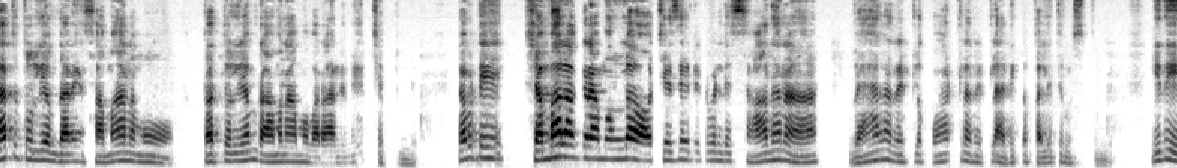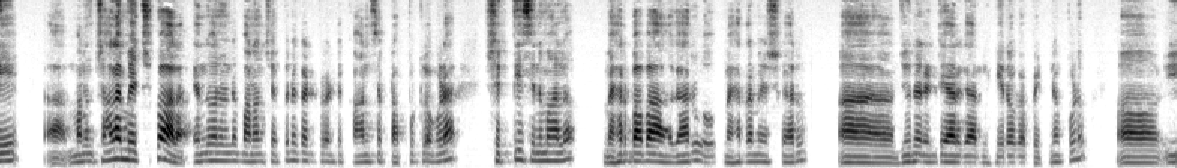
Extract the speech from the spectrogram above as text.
తత్తుల్యం దానికి సమానము. తత్తుల్యం రామనామ వరాన్ని చెప్పింది. కాబట్టి శంభాల గ్రామంలో చేసేటటువంటి సాధన వేల రెట్లు కోట్ల రెట్లు అధిక ఫలితం ఇస్తుంది. ఇది మనం చాలా మెచ్చుకోవాలి? ఎందువలంటే మనం చెప్పినటువంటి కాన్సెప్ట్ అప్పట్లో కూడా శక్తి సినిమాలో మెహర్ బాబా గారు మెహర్ రమేష్ గారు జూనియర్ ఎన్టీఆర్ గారిని హీరోగా పెట్టినప్పుడు ఈ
